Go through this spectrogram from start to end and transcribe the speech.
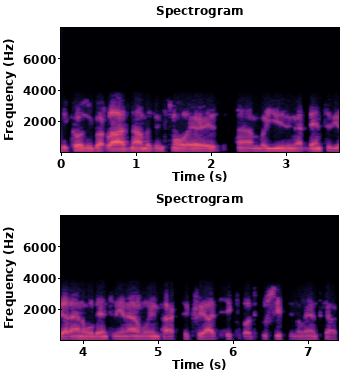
because we've got large numbers in small areas, um, we're using that density, that animal density and animal impact to create the ecological shift in the landscape.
